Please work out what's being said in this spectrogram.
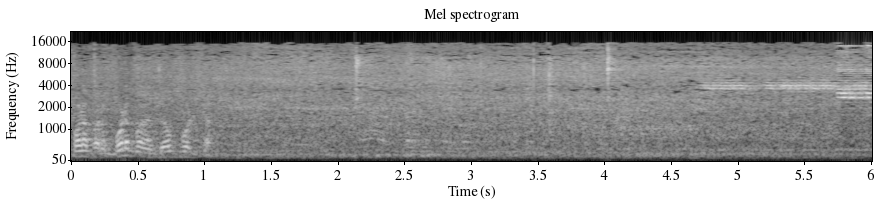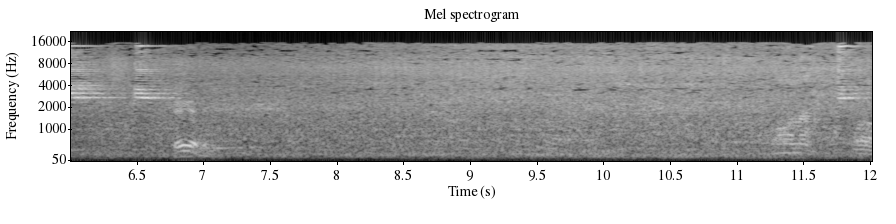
போட போகிறேன் போட போகிறேன் ஜோ போட்டேன் ஏய் ஆ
